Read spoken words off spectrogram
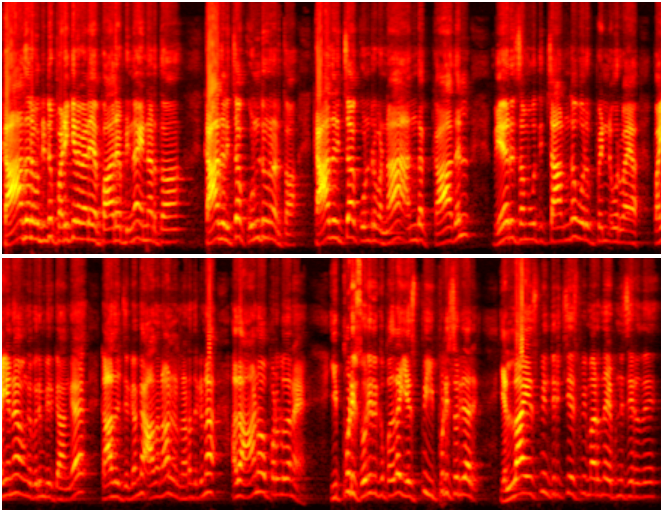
காதலை விட்டுட்டு படிக்கிற வேலையை பாரு அப்படின்னா என்ன அர்த்தம்? காதலிச்சா கொன்றுன்னு அர்த்தம். காதலிச்சா கொன்றுவன்னா அந்த காதல் வேறு சமூகத்தை சார்ந்த ஒரு பெண் ஒரு வய- பையனை அவங்க விரும்பியிருக்காங்க காதலிச்சிருக்காங்க. அதனால் நடந்திருக்குன்னா அது ஆணவ படுகொலை தானே? இப்படி சொல்லியிருக்கு பதிலாக எஸ்பி இப்படி சொல்கிறாரு எல்லா எஸ்பியும் திருச்சி எஸ்பி மாதிரி இருந்தால் எப்படி செய்யறது?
